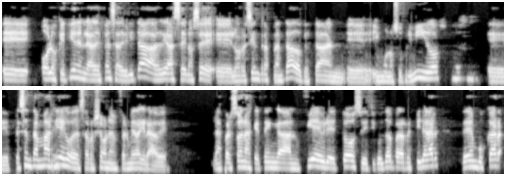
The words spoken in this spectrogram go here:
Eh, o los que tienen la defensa debilitada, de hace, no sé, eh, los recién trasplantados que están inmunosuprimidos, presentan más riesgo de desarrollar una enfermedad grave. Las personas que tengan fiebre, tos y dificultad para respirar deben buscar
